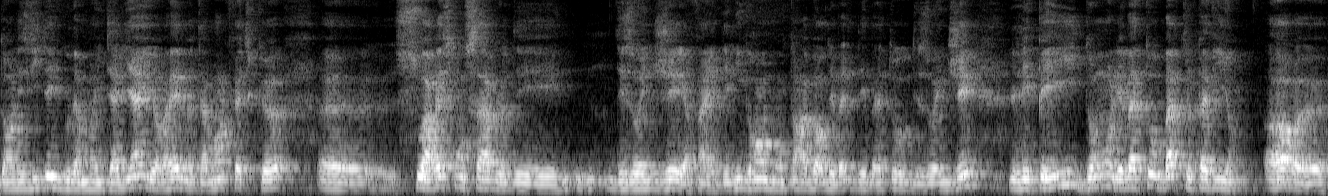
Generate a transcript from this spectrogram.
dans les idées du gouvernement italien, il y aurait notamment le fait que soit responsable des, ONG, enfin des migrants montant à bord des bateaux des ONG, les pays dont les bateaux battent le pavillon. Or, euh,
